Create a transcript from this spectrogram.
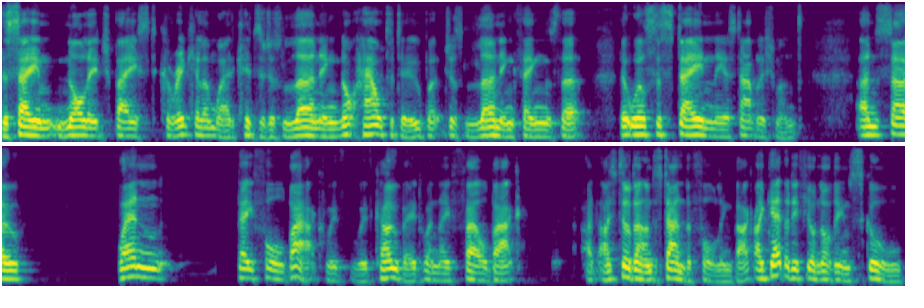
the same knowledge-based curriculum where kids are just learning not how to do, but just learning things that that will sustain the establishment. And so, when they fall back with with COVID, when they fell back, I, I still don't understand the falling back. I get that if you're not in school,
